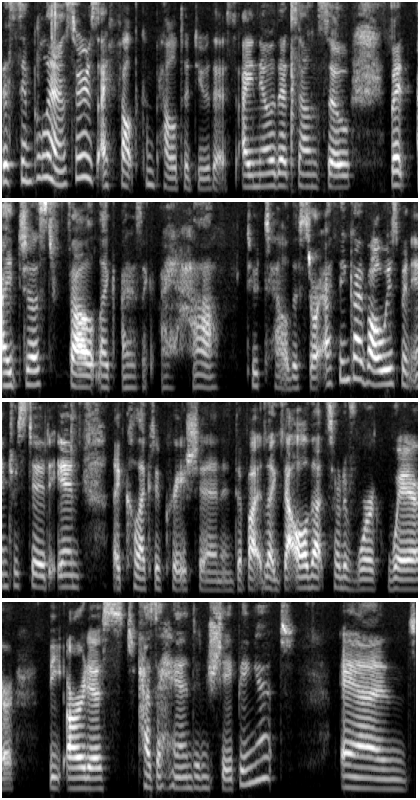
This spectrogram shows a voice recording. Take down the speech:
The simple answer is I felt compelled to do this. I know that sounds so, but I just felt like I was like, I have to tell the story. I think I've always been interested in like collective creation and divide, like the, all that sort of work where the artist has a hand in shaping it. And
